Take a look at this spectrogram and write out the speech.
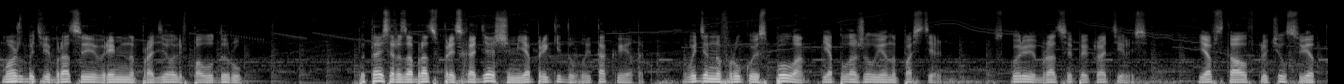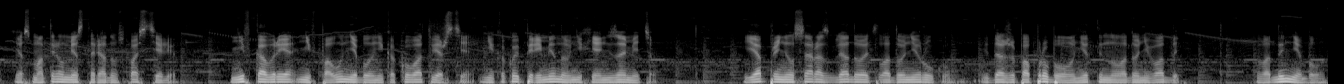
Может быть, вибрации временно проделали в полу дыру. Пытаясь разобраться в происходящем, я прикидывал и так, и это. Выдернув руку из пола, я положил ее на постель. Вскоре вибрации прекратились. Я встал, включил свет и осмотрел место рядом с постелью. Ни в ковре, ни в полу не было никакого отверстия, никакой перемены в них я не заметил. Я принялся разглядывать ладони руку, и даже попробовал, нет ли на ладони воды. Воды не было,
